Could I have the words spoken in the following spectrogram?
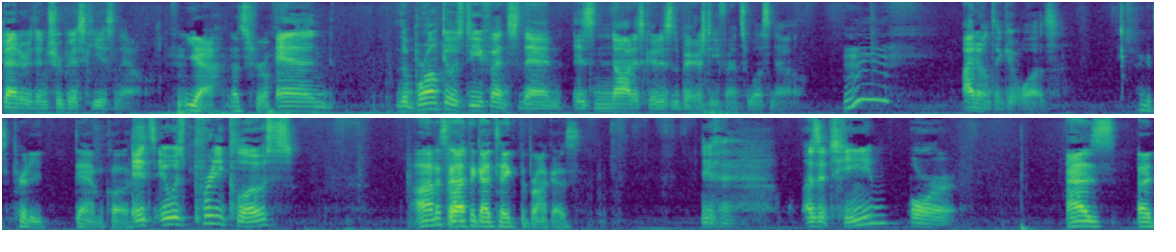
better than Trubisky is now. Yeah, that's true. And the Broncos defense then is not as good as the Bears defense was now. Mm, I don't think it was. I think it's pretty damn close. It's it was pretty close. Honestly, I think I'd take the Broncos Yeah. As a team or as a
